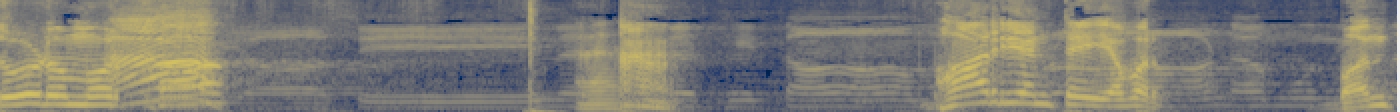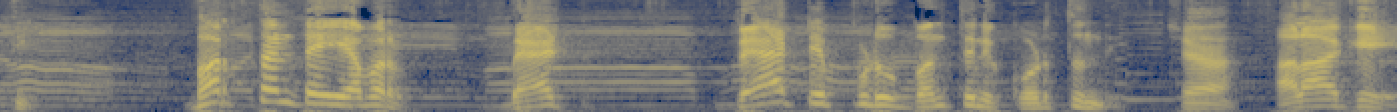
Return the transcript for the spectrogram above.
చూడు మూర్ఖ. ఆ. భార్య అంటే ఎవరు? బంతి. భర్త అంటే ఎవరు? బ్యాట్. బ్యాట్ ఎప్పుడు బంతిని కొడుతుంది. అలాగే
